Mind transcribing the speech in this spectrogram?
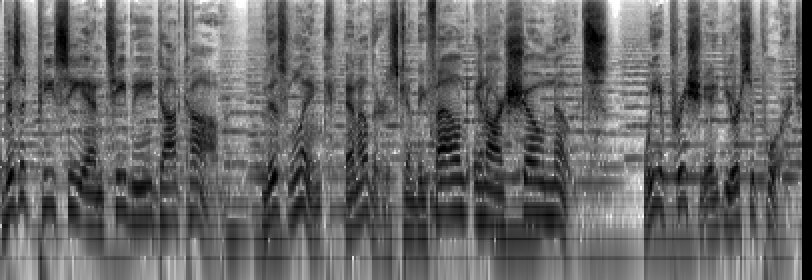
visit PCNTV.com. This link and others can be found in our show notes. We appreciate your support.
